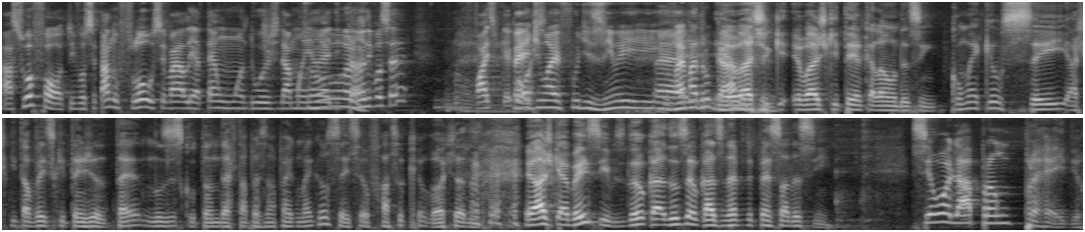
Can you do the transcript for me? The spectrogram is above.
a sua foto e você está no flow, você vai ali até uma, duas da manhã Ora. editando e você faz porque Pede gosta. um iFoodzinho e, e É, vai madrugar. eu, acho filho. que, eu acho que tem aquela onda assim, como é que eu sei, acho que talvez que esteja até nos escutando deve estar pensando, rapaz, como é que eu sei se eu faço o que eu gosto ou não? eu acho que é bem simples. No, no seu caso, você deve ter pensado assim, se eu olhar para um prédio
